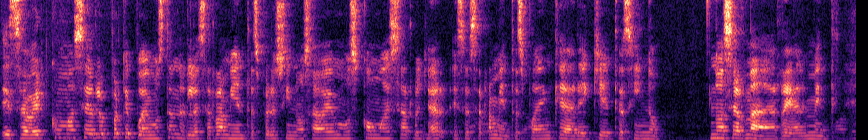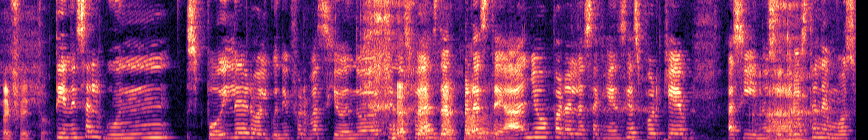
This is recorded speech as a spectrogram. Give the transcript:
es saber cómo hacerlo porque podemos tener las herramientas, pero si no sabemos cómo desarrollar, esas herramientas pueden quedar ahí quietas y no, no hacer nada realmente. Perfecto. ¿Tienes algún spoiler o alguna información nueva que nos puedas dar para este año, para las agencias? Porque así nosotros ah. tenemos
